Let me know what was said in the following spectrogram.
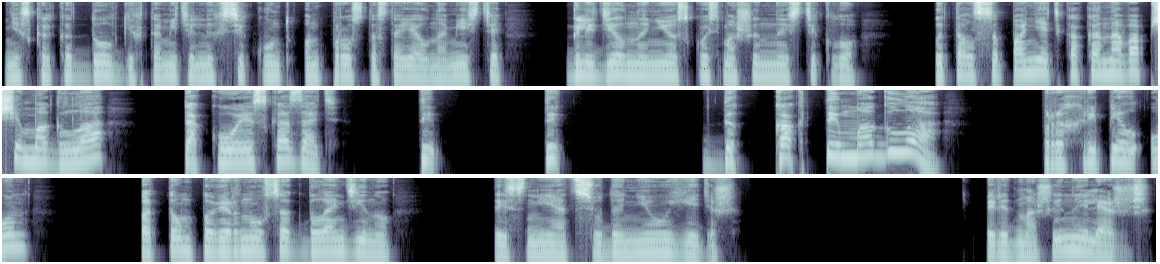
Несколько долгих томительных секунд он просто стоял на месте, глядел на нее сквозь машинное стекло, пытался понять, как она вообще могла такое сказать. «Ты... ты... да как ты могла?» прохрипел он, потом повернулся к блондину. «Ты с ней отсюда не уедешь». «Перед машиной ляжешь?» —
